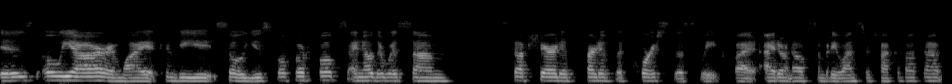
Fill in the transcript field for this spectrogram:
is OER and why it can be so useful for folks. I know there was some stuff shared as part of the course this week, but I don't know if somebody wants to talk about that.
